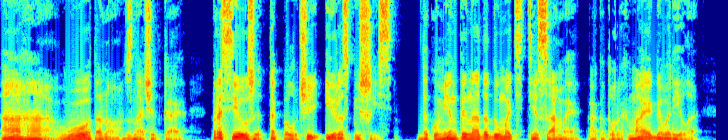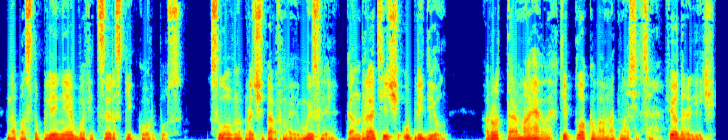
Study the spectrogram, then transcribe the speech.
Ага, вот оно, значит как. Просил же, так получи и распишись. Документы, надо думать, те самые, о которых Майя говорила, на поступление в офицерский корпус. Словно прочитав мои мысли, Кондратич упредил. Род Тармаевых тепло к вам относится, Федор Ильич.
